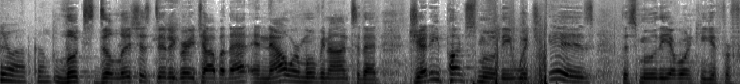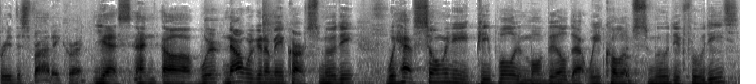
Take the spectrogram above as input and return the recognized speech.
You're welcome. Looks delicious. Did a great job on that. And now we're moving on to that Jetty Punch smoothie, which is the smoothie everyone can get for free this Friday, correct? Yes, and uh, we're now we're gonna make our smoothie. We have so many people in Mobile that we call them smoothie foodies.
